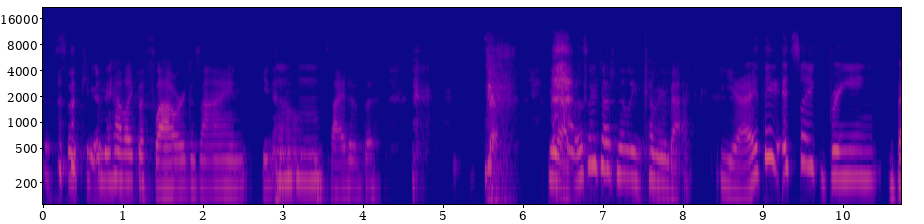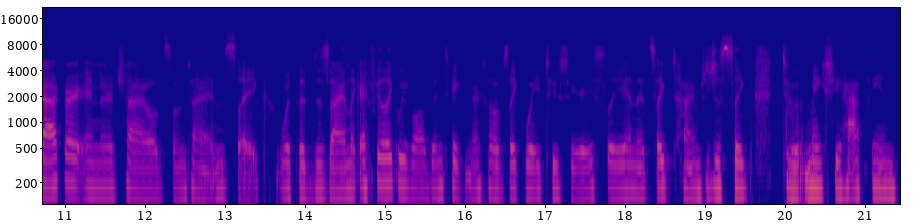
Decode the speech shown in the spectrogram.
It's so cute. And they have like the flower design, you know, Mhm. inside of the. so, yeah, those are definitely coming back. Yeah, I think it's like bringing back our inner child sometimes, like with the design. Like, I feel like we've all been taking ourselves like way too seriously, and it's like time to just like do what makes you happy. And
